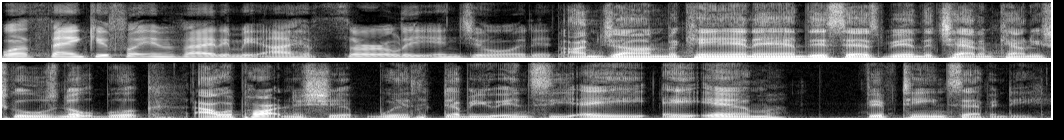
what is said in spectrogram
Well, thank you for inviting me. I have thoroughly enjoyed it. I'm John McCann, and this has been the Chatham County Schools Notebook, our partnership with WNCA AM 1570.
